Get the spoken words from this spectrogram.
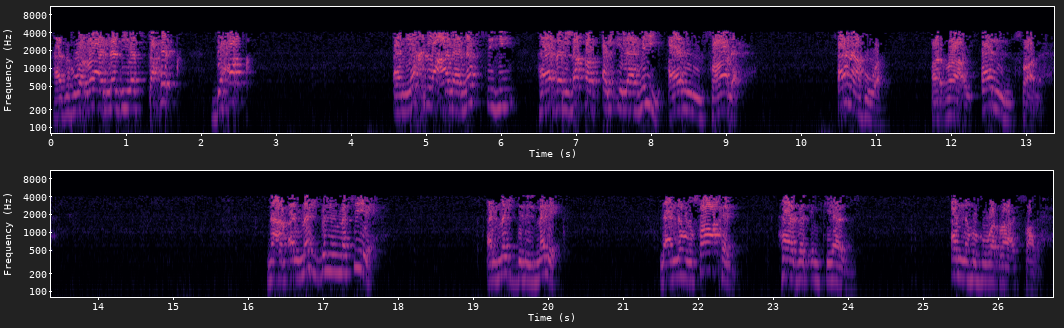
هذا هو الراعي الذي يستحق بحق أن يخلع على نفسه هذا اللقب الإلهي الصالح. أنا هو الراعي الصالح. نعم المجد للمسيح المجد للملك لأنه صاحب هذا الامتياز أنه هو الراعي الصالح.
